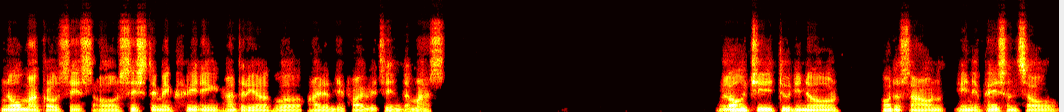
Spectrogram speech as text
no macrocysts or systemic feeding arterial were identified within the mass. Longitudinal ultrasound in a patient so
